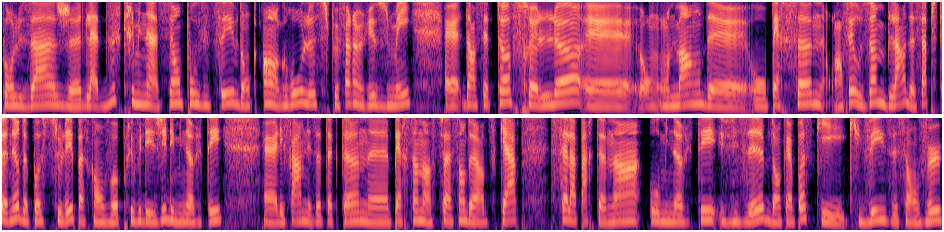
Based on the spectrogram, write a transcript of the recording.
pour l'usage de la discrimination positive. Donc, en gros, là, si je peux faire un résumé, euh, dans cette offre-là, euh, on, demande euh, aux personnes, en fait aux hommes blancs, de s'abstenir de postuler parce qu'on va privilégier les minorités, les femmes, les autochtones, personnes en situation de handicap, celles appartenant aux minorités visibles. Donc, un poste qui, qui vise, si on veut,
